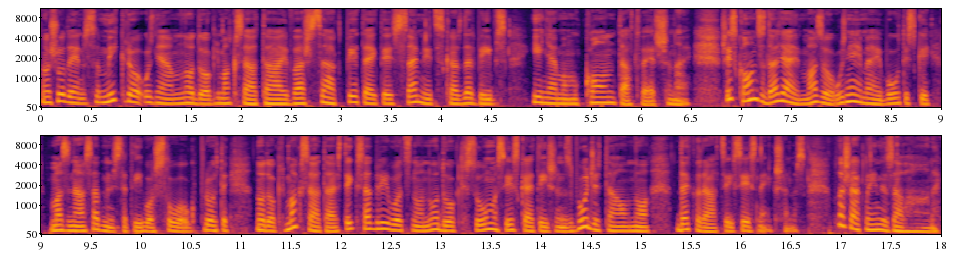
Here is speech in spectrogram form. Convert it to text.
No šodienas mikro uzņēmuma nodokļu maksātāji var sākt pieteikties saimnieciskās darbības ieņēmumu konta atvēršanai. Šis konts daļai mazo uzņēmēju būtiski mazinās administratīvo slogu, proti nodokļu maksātājs tiks atbrīvots no nodokļu summas ieskaitīšanas budžetā un no deklarācijas iesniegšanas. Plašāk Linda Zalāne.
